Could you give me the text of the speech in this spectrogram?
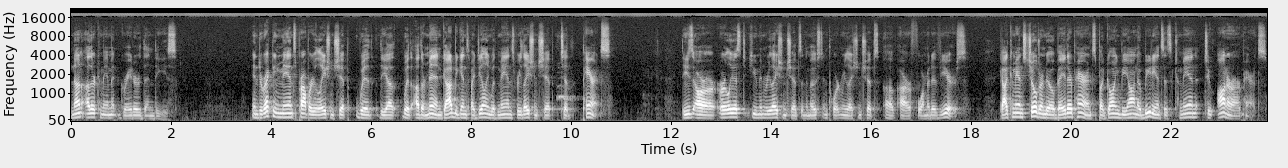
none other commandment greater than these. In directing man's proper relationship with, the, uh, with other men, God begins by dealing with man's relationship to parents. These are our earliest human relationships and the most important relationships of our formative years. God commands children to obey their parents, but going beyond obedience is a command to honor our parents.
